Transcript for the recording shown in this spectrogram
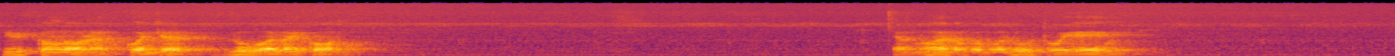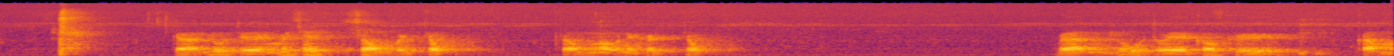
ชีวิตของเรานะควรจะรู้อะไรก่อนอย่างน้อยเราก็มารู้ตัวเองการรู้ตัวเองไม่ใช่ส่องกระจกส่องเงาในกระจกการรู้ตัวเองก็คือกรรม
